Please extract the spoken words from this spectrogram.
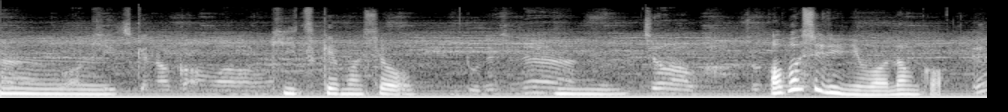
うん。気ぃつけなあかんわ。気ぃつけましょう。うん、じゃあ網走にはなんかえ？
